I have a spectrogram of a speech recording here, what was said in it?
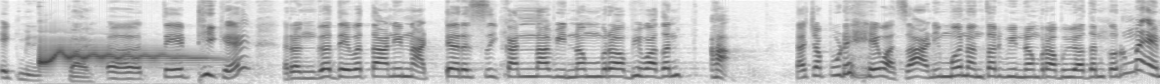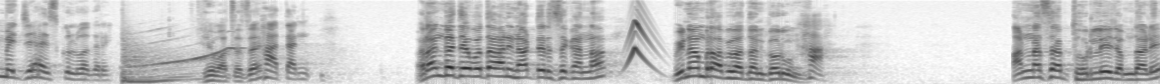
एक मिनिट काय? अ, ते ठीक आहे. रंगदेवता आणि नाट्य रसिकांना विनम्र अभिवादन हा. त्याच्या पुढे हे वाचा आणि मग नंतर विनम्र अभिवादन करून मग एम एच जे हायस्कूल वगैरे. हे वाचायचं हा त्यां रंगदेवता आणि नाट्यरसिकांना विनम्र अभिवादन करून हा. अण्णासाहेब थोरले जमदाडे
